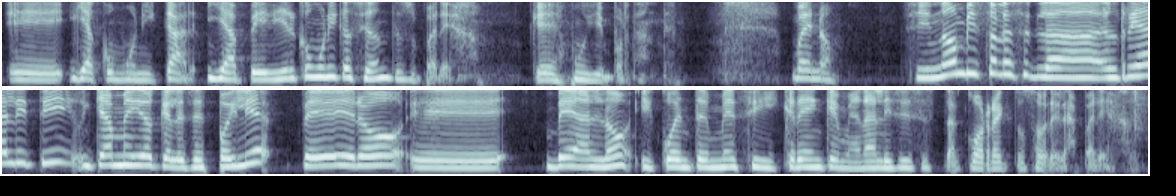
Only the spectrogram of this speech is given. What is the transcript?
eh, y a comunicar y a pedir comunicación de su pareja que es muy importante. Bueno, si no han visto el reality, ya medio que les spoileé, pero eh, véanlo y cuéntenme si creen que mi análisis está correcto sobre las parejas.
